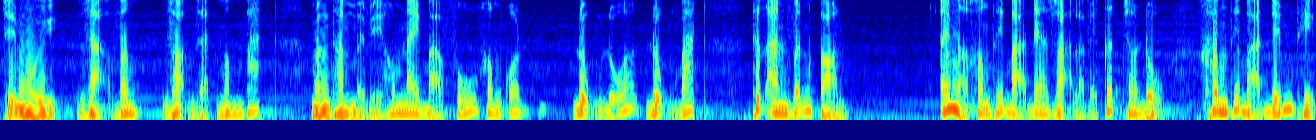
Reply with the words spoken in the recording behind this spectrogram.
Chị mùi dạ vâng dọn dẹp mâm bát. Mừng thầm bởi vì hôm nay bà phú không có đụng đũa, đụng bát, thức ăn vẫn còn. Ấy mà không thấy bà đe dọa là phải cất cho đủ, không thấy bà đếm thịt.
